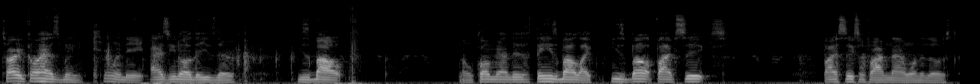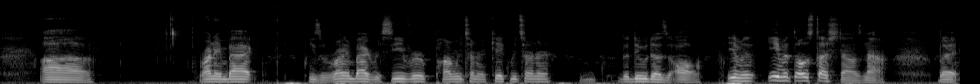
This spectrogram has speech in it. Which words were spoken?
Tarik Cohen has been killing it. As you know, he's their he's about don't quote me on this. I think he's about like he's about five six, five six or five nine, one of those. Uh, running back, he's a running back, receiver, punt returner, kick returner. The dude does it all. Even even throws touchdowns now. But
